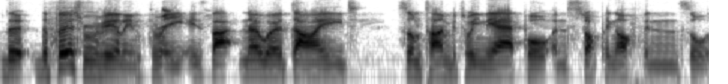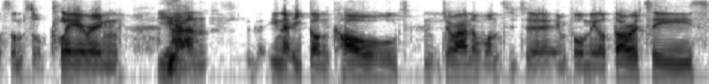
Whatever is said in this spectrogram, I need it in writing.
The the first reveal in three is that Noah died sometime between the airport and stopping off in sort of some sort of clearing, Yeah. and you know he'd gone cold. Joanna wanted to inform the authorities.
